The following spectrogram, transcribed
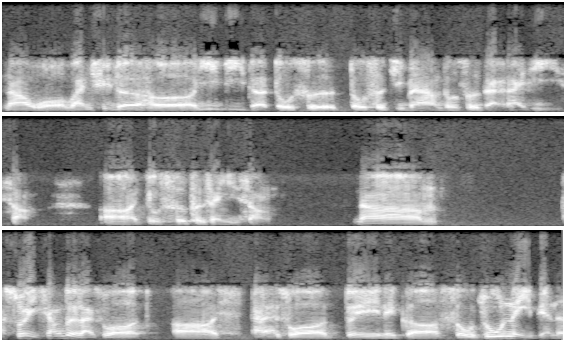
那我湾区的和异地的都是都是基本上都是在 ninety 以上，啊九十%以上。那所以相对来说，啊、来说对那个收租那边的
